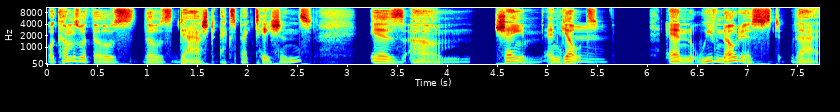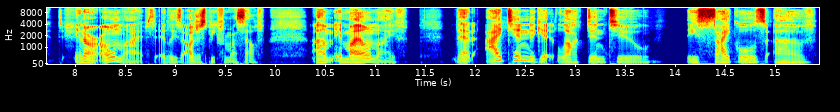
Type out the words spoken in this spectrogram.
What comes with those those dashed expectations is um, shame and guilt. Mm. And we've noticed that in our own lives, at least I'll just speak for myself, um, in my own life, that I tend to get locked into these cycles of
